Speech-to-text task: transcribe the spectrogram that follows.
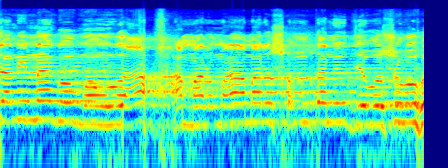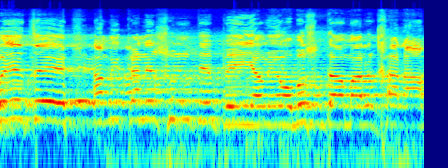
জানি না গো আমার মা আমার সন্তানের যে অসুখ হয়েছে, আমি কানে শুনতে পেয়ে আমি অবস্থা আমার খারাপ।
